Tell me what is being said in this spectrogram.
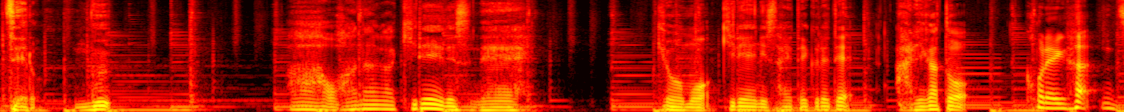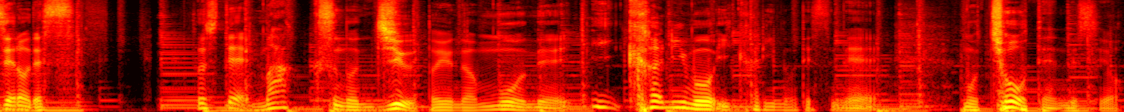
0無。ああお花が綺麗ですね。今日も綺麗に咲いてくれてありがとう。これが0です。そしてマックスの10というのはもうね怒りも怒りのですね。もう頂点ですよ。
